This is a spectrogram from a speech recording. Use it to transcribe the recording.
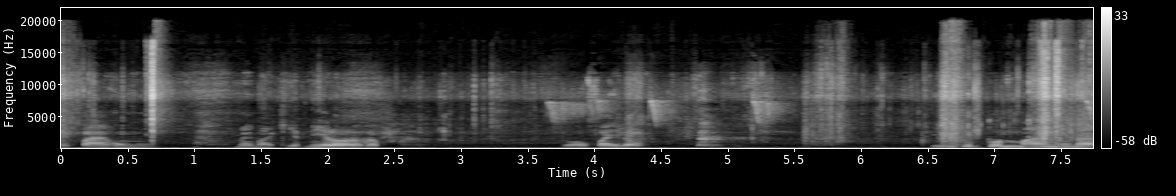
ไก่ป่าคงไม่มาเกียดนี้แล้วครับ ต่อไฟแล้วปีนขึ้นต้นไม้ไม่ได้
